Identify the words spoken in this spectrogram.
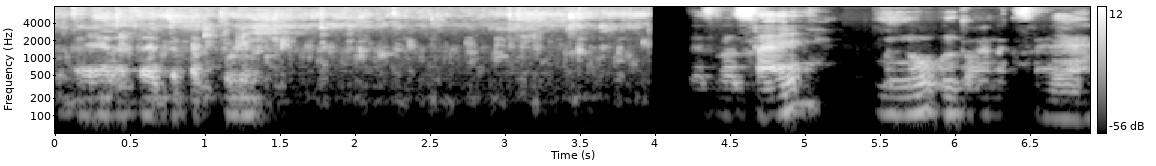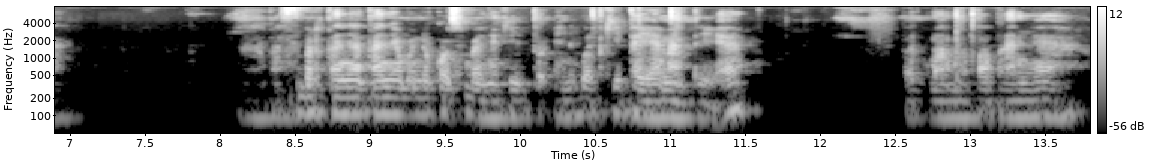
supaya saya cepat pulih. Sudah selesai menu untuk anak saya. Nah, pasti bertanya-tanya menu kok sebanyak itu. Ini buat kita ya nanti ya, buat mama papanya.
